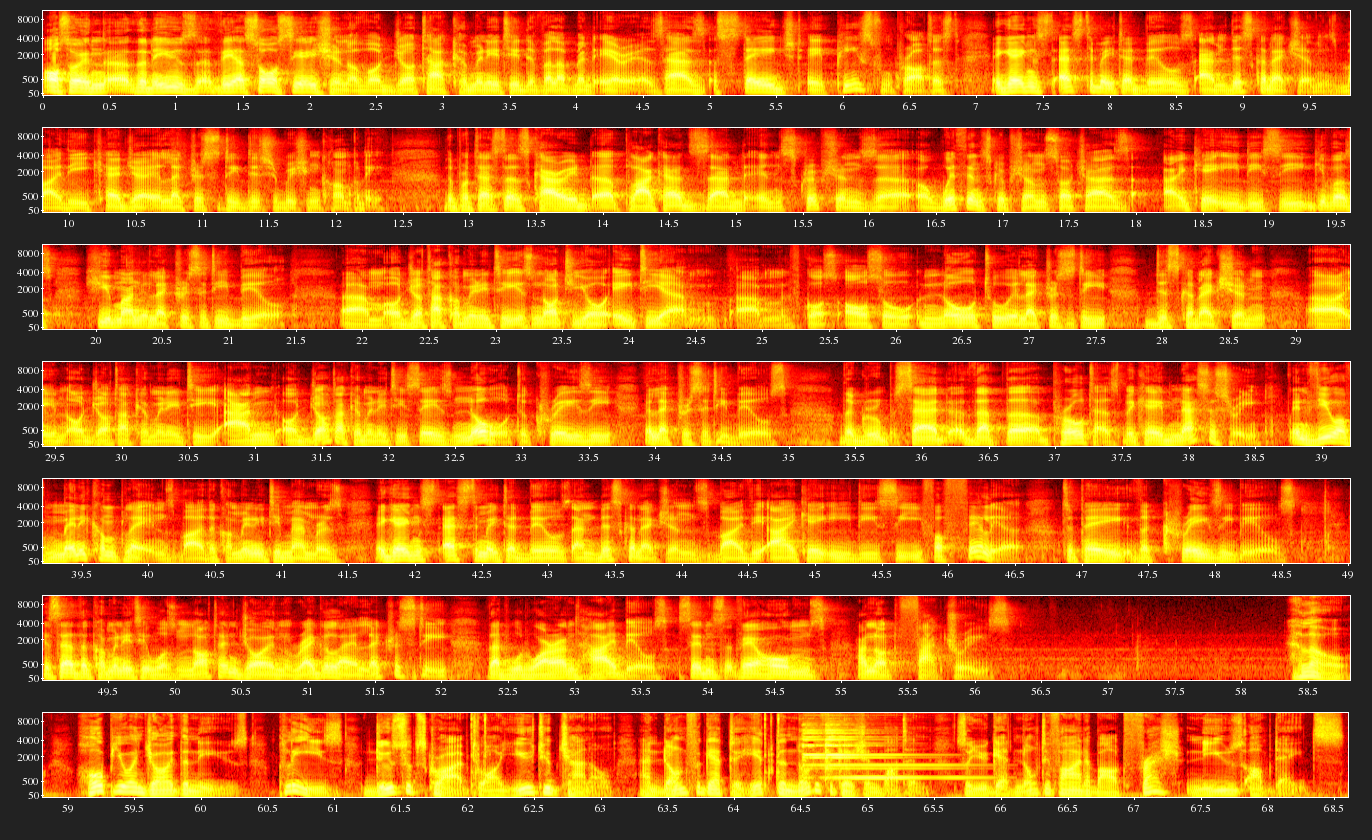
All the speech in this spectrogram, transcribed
Also in uh, the news, the Association of Ojota Community Development Areas has staged a peaceful protest against estimated bills and disconnections by the Ikeja Electricity Distribution Company. The protesters carried uh, placards and inscriptions uh, with inscriptions such as IKEDC, give us human electricity bill. Um, Ojota community is not your ATM. Um, of course, also no to electricity disconnection uh, in Ojota community. And Ojota community says no to crazy electricity bills. The group said that the protest became necessary in view of many complaints by the community members against estimated bills and disconnections by the IKEDC for failure to pay the crazy bills. He said the community was not enjoying regular electricity that would warrant high bills since their homes are not factories. Hello, hope you enjoyed the news. Please do subscribe to our YouTube channel and don't forget to hit the notification button so you get notified about fresh news updates.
